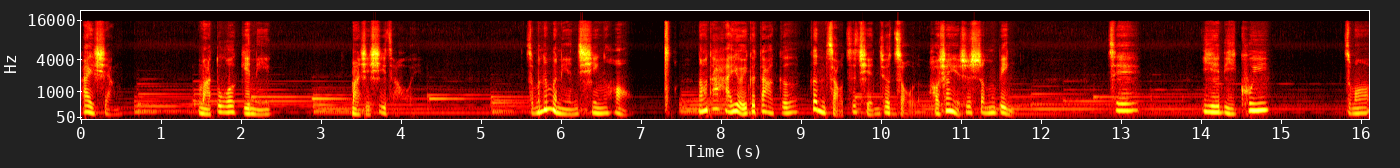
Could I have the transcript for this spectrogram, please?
艾翔马多今年马是四十岁，怎么那么年轻哈？然后他还有一个大哥，更早之前就走了，好像也是生病。这也理亏，怎么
